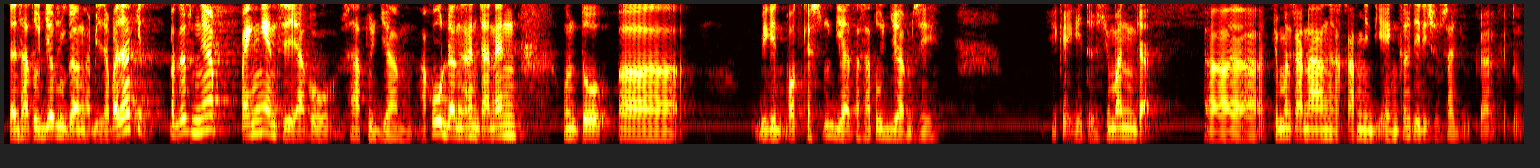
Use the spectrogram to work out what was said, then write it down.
Dan satu jam juga nggak bisa. Padahal kita, padahal sebenarnya pengen sih aku satu jam. Aku udah ngerencanain untuk eh, bikin podcast tuh di atas satu jam sih. Ya kayak gitu. Cuman nggak eh, cuman karena ngerekamnya di anchor jadi susah juga gitu.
